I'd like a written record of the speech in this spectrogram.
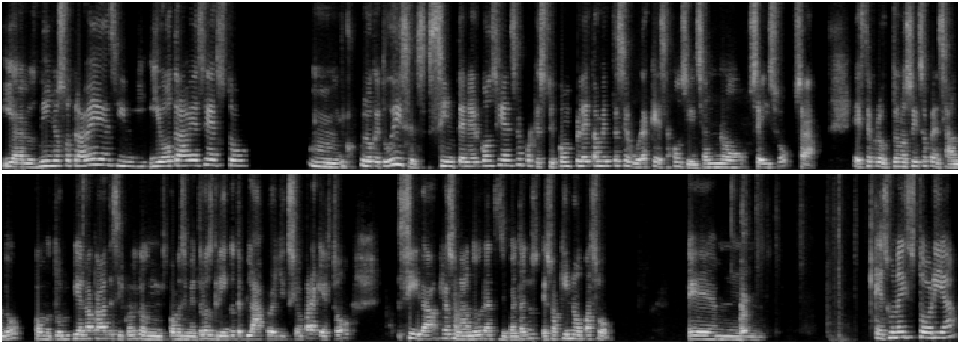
y, a los niños otra vez, y, y otra vez esto, mm, lo que tú dices, sin tener conciencia, porque estoy completamente segura que esa conciencia no se hizo, o sea, este producto no se hizo pensando, como tú bien lo acabas de decir, con el conocimiento de los gringos, de la proyección para que esto siga resonando durante 50 años. Eso aquí no pasó. Em, es una historia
